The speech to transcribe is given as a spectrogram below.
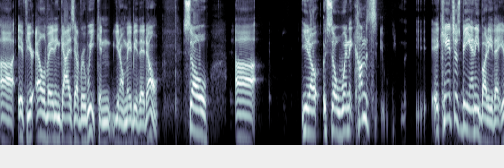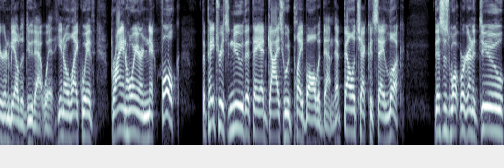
Uh, if you're elevating guys every week, and you know maybe they don't. So, uh, you know, so when it comes, it can't just be anybody that you're going to be able to do that with. You know, like with Brian Hoyer and Nick Folk, the Patriots knew that they had guys who would play ball with them. That Belichick could say, "Look, this is what we're going to do.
